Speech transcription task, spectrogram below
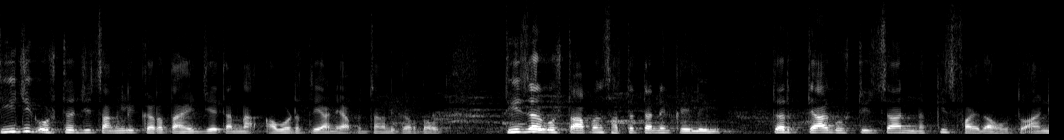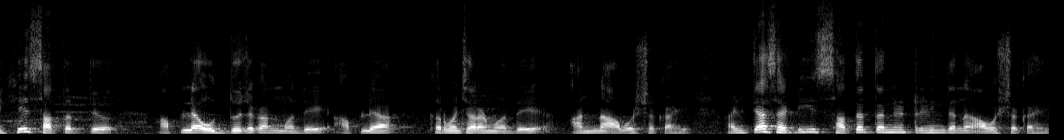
ती जी गोष्ट जी चांगली करत आहे जे त्यांना आवडते आणि आपण चांगली करत आहोत ती जर गोष्ट आपण सातत्याने केली तर त्या गोष्टीचा नक्कीच फायदा होतो. आणि हे सातत्य आपल्या उद्योजकांमध्ये आपल्या कर्मचाऱ्यांमध्ये आणणं आवश्यक आहे. आणि त्यासाठी सातत्याने ट्रेनिंग देणं आवश्यक आहे.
